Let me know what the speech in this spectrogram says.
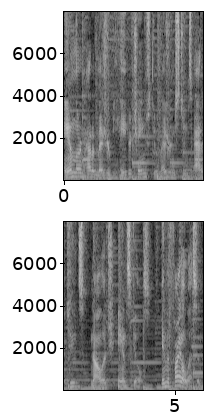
and learn how to measure behavior change through measuring students' attitudes, knowledge, and skills. In the final lesson,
